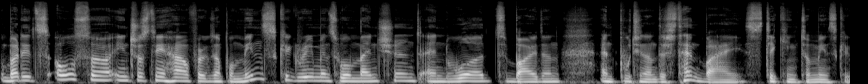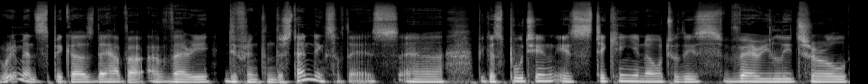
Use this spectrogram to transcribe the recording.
But it's also interesting how, for example, Minsk agreements were mentioned and what Biden and Putin understand by sticking to Minsk agreements because they have a, a very different understandings of this. Uh, because Putin is sticking, you know, to this very literal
